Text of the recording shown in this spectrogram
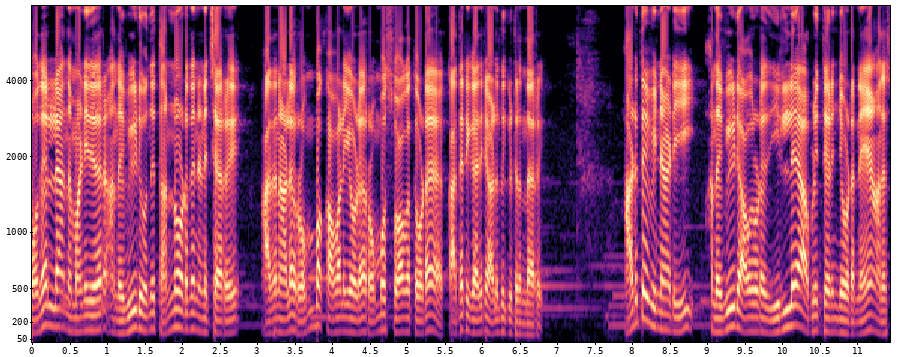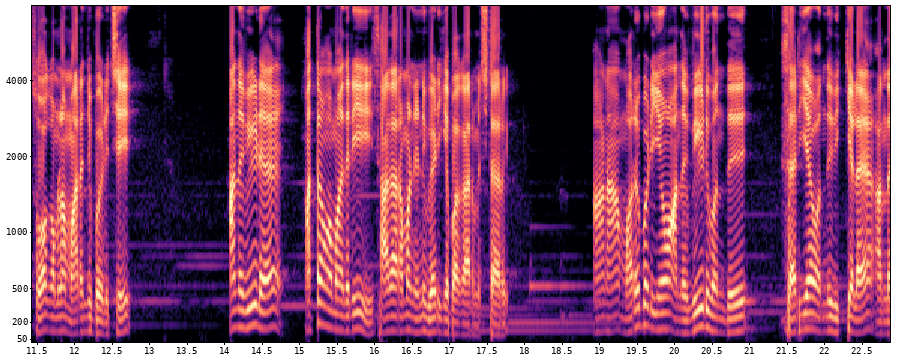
முதல்ல அந்த மனிதர் அந்த வீடு வந்து தன்னோடதான் நினச்சாரு. அதனால் ரொம்ப கவலையோட ரொம்ப சோகத்தோட கதறி கதறி அழுதுகிட்டு இருந்தார் அடுத்த வினாடி அந்த வீடு அவரோட இல்லை அப்படின்னு தெரிஞ்ச உடனே அந்த சோகம்லாம் மறைஞ்சு போயிடுச்சு. அந்த வீடை மற்றவங்க மாதிரி சாதாரணமாக நின்று வேடிக்கை பார்க்க ஆரம்பிச்சிட்டாரு. ஆனால் மறுபடியும் அந்த வீடு வந்து சரியாக வந்து விற்கலை அந்த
